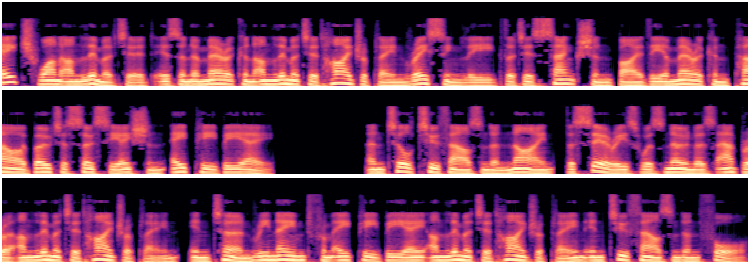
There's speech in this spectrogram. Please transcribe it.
H1 Unlimited is an American unlimited hydroplane racing league that is sanctioned by the American Power Boat Association. Until 2009, the series was known as ABRA Unlimited Hydroplane, in turn renamed from APBA Unlimited Hydroplane in 2004.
